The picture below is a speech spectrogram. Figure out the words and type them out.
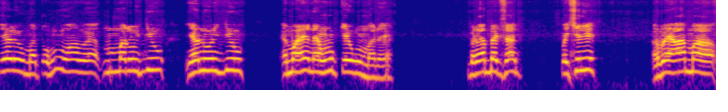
કેળુમાં તો હું આવે મારું જીવ એનું જીવ એમાં એને હું કેવું મારે? બરાબર સાહેબ? પછી હવે આમાં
